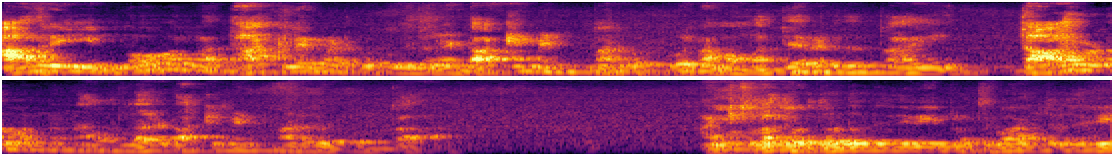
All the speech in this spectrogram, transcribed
ಆದರೆ ಈ ನೋವನ್ನ ದಾಖಲೆ ಮಾಡಬೇಕು, ಇದನ್ನು ಡಾಕ್ಯುಮೆಂಟ್ ಮಾಡಬೇಕು, ನಮ್ಮ ಮಧ್ಯೆ ನಡೆದಂತಹ ಈ ದಾರುಣವನ್ನು ನಾವೆಲ್ಲರೂ ಡಾಕ್ಯುಮೆಂಟ್ ಮಾಡಬೇಕು ಅಂತ. ಅಲ್ಲೆಲ್ಲ ದೊಡ್ಡ ದೊಡ್ಡವರಿದ್ದೀವಿ ಪ್ರತಿಭಾವಂತರಿದ್ದೀವಿ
